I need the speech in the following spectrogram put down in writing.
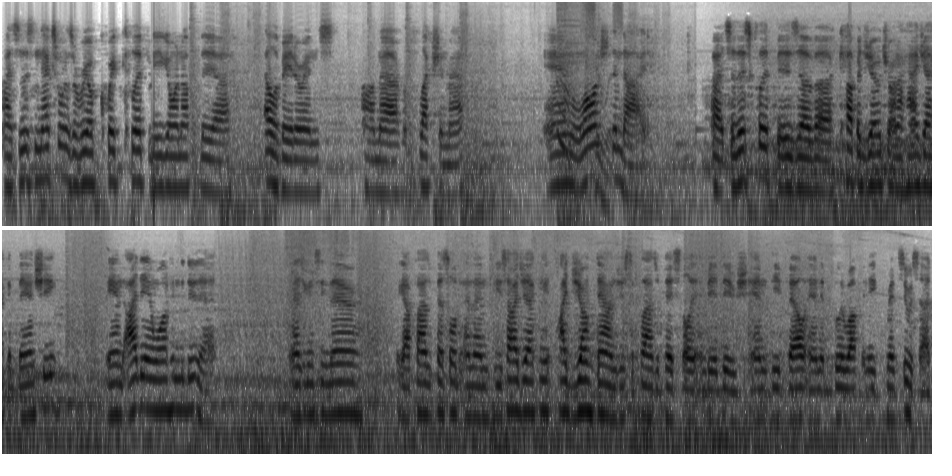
Alright, so this next one is a real quick clip of me going up the uh, elevator in, on the reflection map and launched and died. Alright, so this clip is of uh, Cup of Joe trying to hijack a Banshee and I didn't want him to do that. And as you can see there, I got plasma pistol, and then he's hijacking it. I jumped down just to plasma pistol it and be a douche, and he fell and it blew up and he committed suicide.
